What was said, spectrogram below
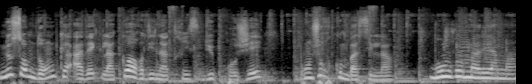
Nous sommes donc avec la coordinatrice du projet. Bonjour Kumbasila. Bonjour Mariama.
